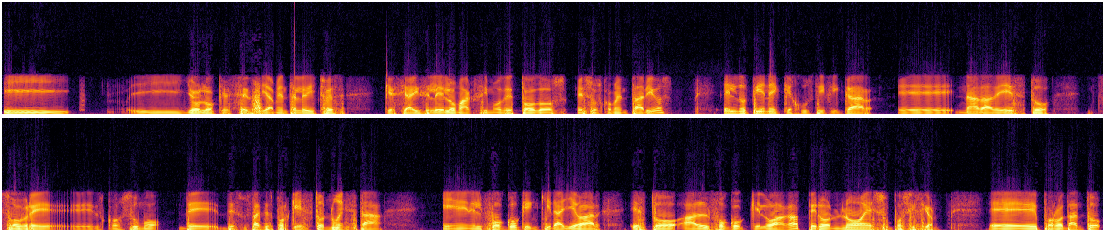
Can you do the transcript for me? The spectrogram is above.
Y, yo lo que sencillamente le he dicho es que se aísle lo máximo de todos esos comentarios. Él no tiene que justificar eh, nada de esto sobre el consumo de, de sustancias, porque esto no está en el foco. Quien quiera llevar esto al foco, que lo haga, pero no es su posición. Eh, por lo tanto,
